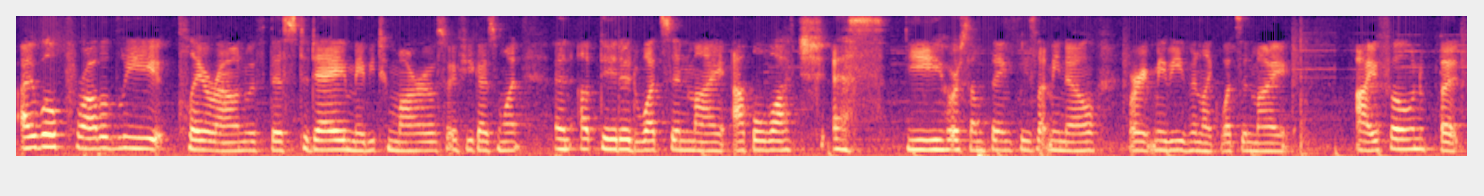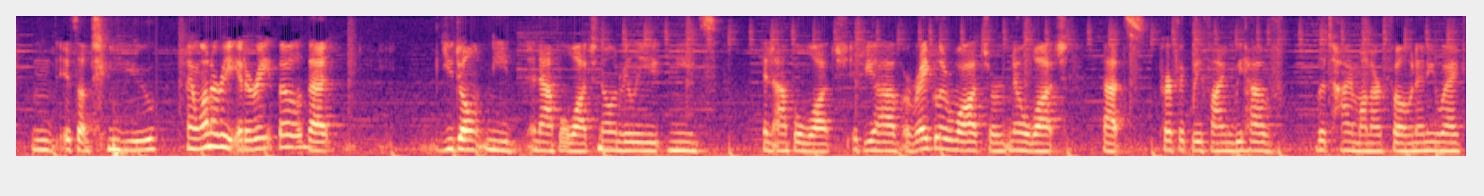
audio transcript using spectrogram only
I will probably play around with this today, maybe tomorrow. So if you guys want an updated what's in my Apple Watch SE or something, please let me know. Or maybe even like what's in my iPhone, but it's up to you. I want to reiterate though that you don't need an Apple Watch. No one really needs an Apple Watch. If you have a regular watch or no watch, that's perfectly fine. We have the time on our phone anyway.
